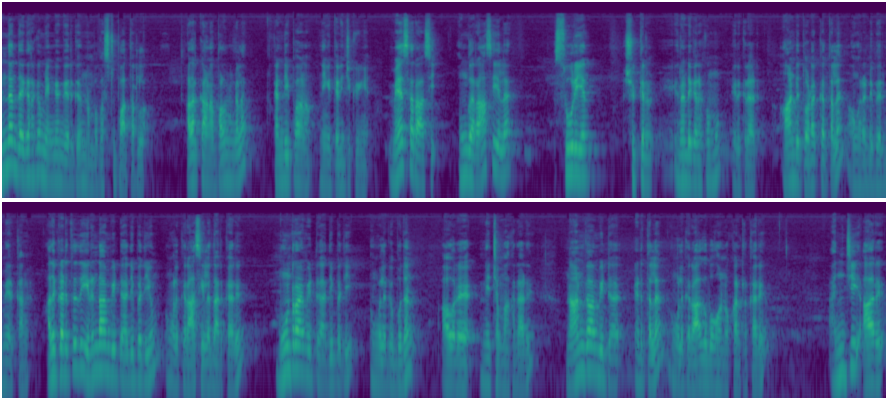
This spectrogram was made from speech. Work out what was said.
எந்தெந்த கிரகம் எங்கெங்கே இருக்குதுன்னு நம்ம ஃபஸ்ட்டு பார்த்துடலாம். அதற்கான பலன்களை கண்டிப்பாக நீங்கள் தெரிஞ்சுக்குவீங்க. மேச ராசி உங்கள் ராசியில் சூரியன் சுக்கரன் இரண்டு கிரகமும் இருக்கிறார். ஆண்டு தொடக்கத்தில் அவங்க ரெண்டு பேருமே இருக்காங்க. அதுக்கு அடுத்தது இரண்டாம் வீட்டு அதிபதியும் உங்களுக்கு ராசியில் தான் இருக்கார். மூன்றாம் வீட்டு அதிபதி உங்களுக்கு புதன் அவர் நீச்சமாகிறாரு. நான்காம் வீட்டு இடத்துல உங்களுக்கு ராகு பகவான் உட்காண்ட்ருக்காரு அஞ்சு ஆறு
